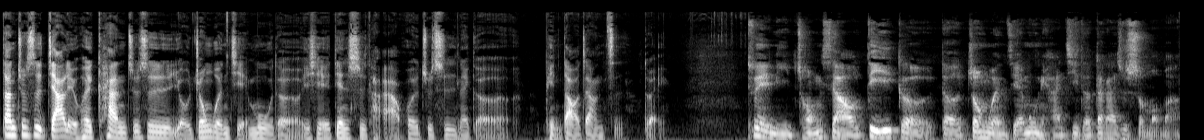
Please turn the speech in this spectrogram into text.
但就是家里会看就是有中文节目的一些电视台啊，或者就是那个频道这样子，对。所以你从小第一个的中文节目，你还记得大概是什么吗？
